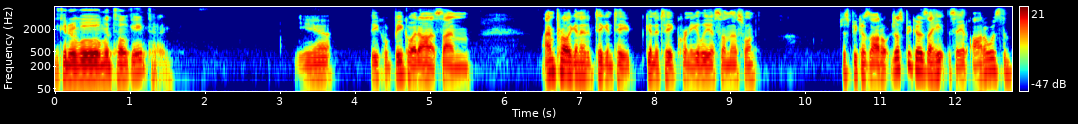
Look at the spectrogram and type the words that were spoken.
You can remove him until game time. Yeah, Be, be quite honest, I'm I'm probably gonna end up taking take gonna take Cornelius on this one. Just because Ottawa just because I hate to say it, Ottawa is the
